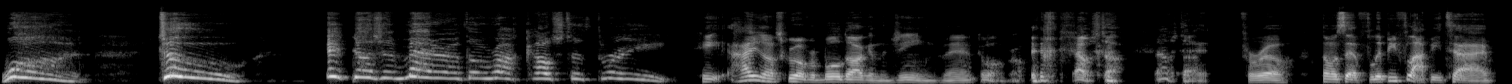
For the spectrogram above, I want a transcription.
One, two. It doesn't matter if the rock counts to three. He how you gonna screw over Bulldog in the jeans, man? Come on, bro. That was tough. That was tough. Eh, For real. Someone said flippy floppy time.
